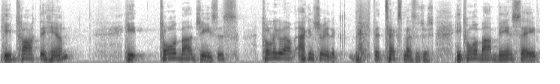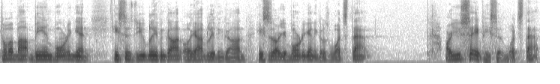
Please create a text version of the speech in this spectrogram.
he talked to him. He told him about Jesus. Told him about, I can show you the, the text messages. He told him about being saved, told him about being born again. He says, Do you believe in God? Oh, yeah, I believe in God. He says, Are you born again? He goes, What's that? Are you saved? He said, What's that?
